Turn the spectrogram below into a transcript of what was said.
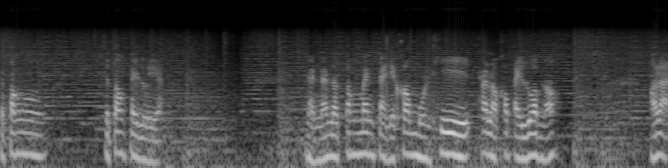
จะต้องจะต้องไปลุยอะ่ะดังนั้นเราต้องมั่นใจในข้อมูลที่ถ้าเราเข้าไปร่วมเนาะเอาละ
